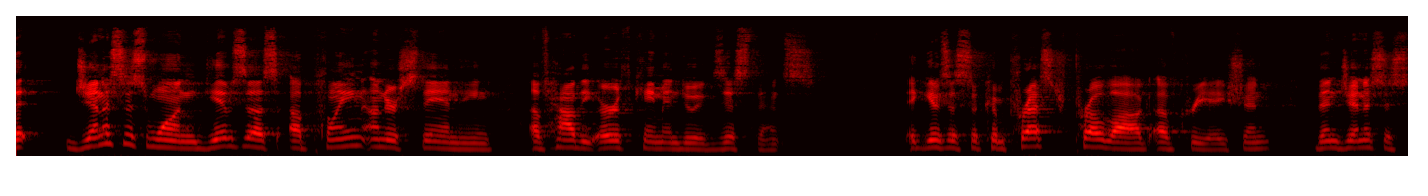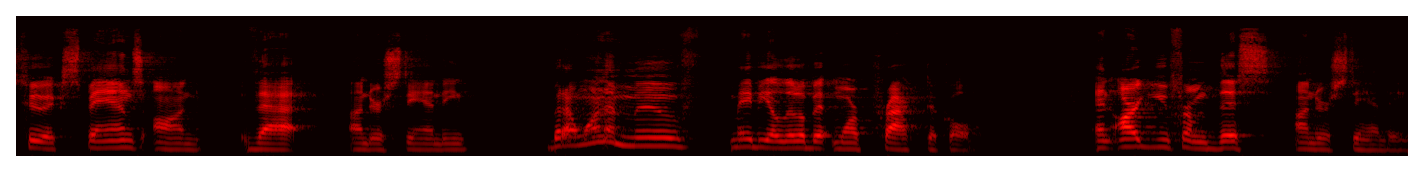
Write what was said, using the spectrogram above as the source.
that Genesis 1 gives us a plain understanding of how the earth came into existence. It gives us a compressed prologue of creation. Then Genesis 2 expands on that understanding. But I want to move maybe a little bit more practical and argue from this understanding.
